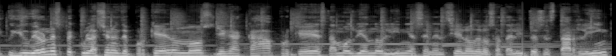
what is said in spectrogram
y- y hubieron especulaciones de por qué Elon Musk llega acá, por qué estamos viendo líneas en el cielo de los satélites Starlink,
